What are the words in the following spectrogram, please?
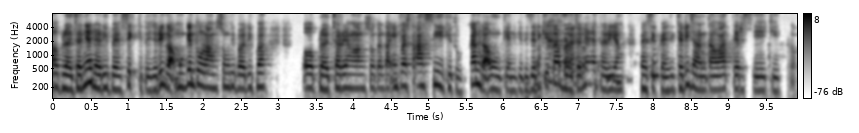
uh, belajarnya dari basic gitu. Jadi nggak mungkin tuh langsung tiba-tiba uh, belajar yang langsung tentang investasi gitu. Kan nggak mungkin gitu. Jadi kita belajarnya dari yang basic-basic. Jadi jangan khawatir sih gitu.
